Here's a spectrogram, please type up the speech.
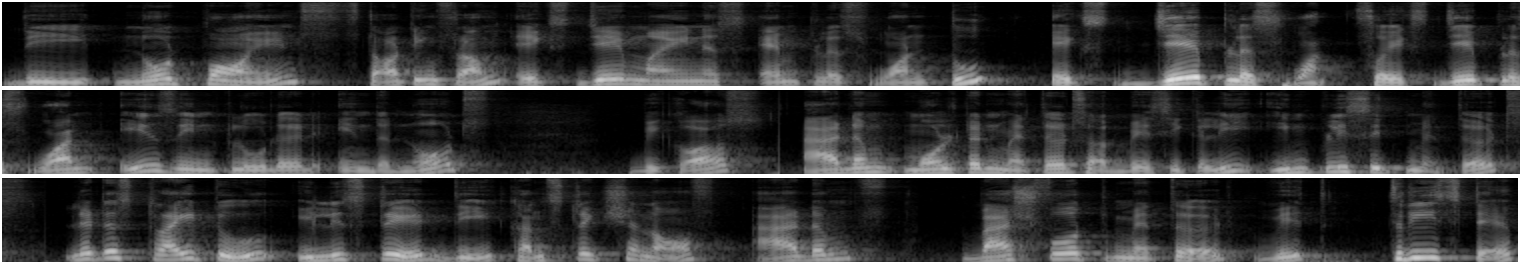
the node points starting from x j minus m plus 1 to x j plus 1. So, x j plus 1 is included in the nodes because Adam Moulton methods are basically implicit methods. Let us try to illustrate the construction of Adams Bashforth method with 3 step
